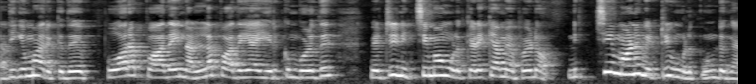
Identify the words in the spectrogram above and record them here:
அதிகமாக இருக்குது. போகிற பாதை நல்ல பாதையாக இருக்கும் பொழுது வெற்றி நிச்சயமாக உங்களுக்கு கிடைக்காம போயிடும். நிச்சயமான வெற்றி உங்களுக்கு உண்டுங்க.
